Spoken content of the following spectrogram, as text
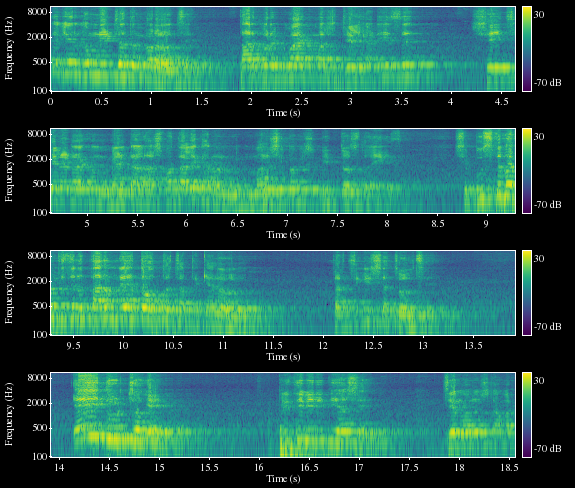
তাকে এরকম নির্যাতন করা হচ্ছে। তারপরে কয়েক মাস জেল কাটিয়েছে। সেই ছেলেটা এখন মেন্টাল হাসপাতালে, কারণ মানসিকভাবে সে বিধ্বস্ত হয়ে গেছে। সে বুঝতে পারতেছে না তার উপরে এত অত্যাচারটা কেন হলো। তার চিকিৎসা চলছে। এই দুর্যোগে পৃথিবীর ইতিহাসে যে মানুষটা আমার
